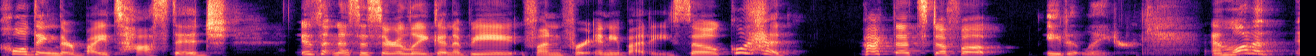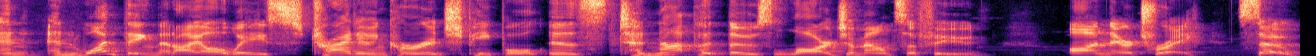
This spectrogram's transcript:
holding their bites hostage isn't necessarily going to be fun for anybody. So go ahead, pack that stuff up, eat it later. And one of, and and one thing that I always try to encourage people is to not put those large amounts of food on their tray. So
